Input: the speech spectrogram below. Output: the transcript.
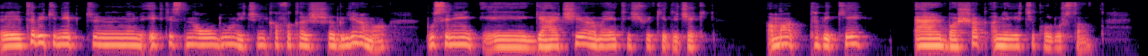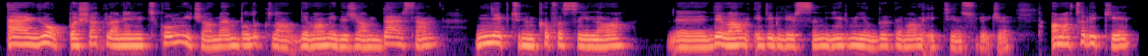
E, tabii ki Neptün'ün etkisinde olduğun için kafa karışabilir ama bu seni e, gerçeği aramaya teşvik edecek. Ama tabii ki eğer Başak analitik olursan, eğer yok Başak'la analitik olmayacağım ben balıkla devam edeceğim dersen Neptün'ün kafasıyla e, devam edebilirsin 20 yıldır devam ettiğin sürece. Ama tabii ki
